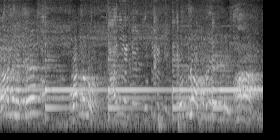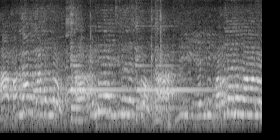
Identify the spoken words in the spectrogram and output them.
గాజులు అంటే కొట్టులండి కొట్లు అప్పుడు. ఆ బంగారు గాజుల్లో ఎండిన చిక్కులు మీకు ఎన్ని పర్వతాలు కావాలో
